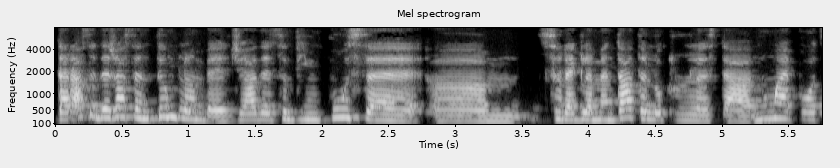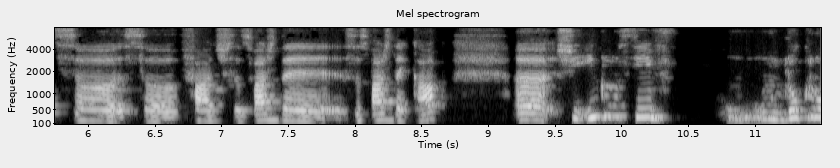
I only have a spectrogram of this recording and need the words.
Dar asta deja se întâmplă în Belgia, deci sunt impuse, um, sunt reglementate lucrurile astea, nu mai poți să, să faci, să-ți faci de, să-ți faci de cap. Uh, și inclusiv un lucru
